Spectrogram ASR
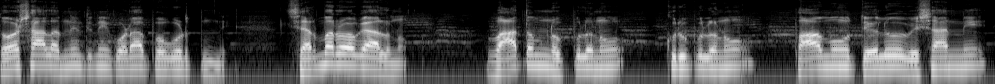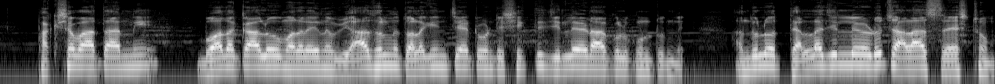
దోషాలన్నింటినీ కూడా పోగొడుతుంది. చర్మ రోగాలను వాతం నొప్పులను కురుపులను పాము తేలు విషాన్ని పక్షవాతాన్ని బోధకాలు మొదలైన వ్యాధులను తొలగించేటువంటి శక్తి జిల్లేడాకులకు ఉంటుంది. అందులో తెల్ల జిల్లేడు చాలా శ్రేష్టం.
